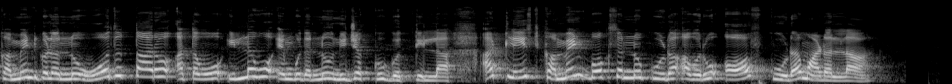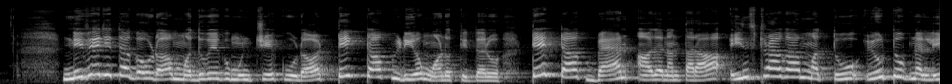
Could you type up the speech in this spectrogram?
ಕಮೆಂಟ್ಗಳನ್ನು ಓದುತ್ತಾರೋ ಅಥವಾ ಇಲ್ಲವೋ ಎಂಬುದನ್ನು ನಿಜಕ್ಕೂ ಗೊತ್ತಿಲ್ಲ. ಅಟ್ಲೀಸ್ಟ್ ಕಮೆಂಟ್ ಬಾಕ್ಸನ್ನು ಕೂಡ ಅವರು ಆಫ್ ಕೂಡ ಮಾಡಲ್ಲ. ನಿವೇದಿತಾ ಗೌಡ ಮದುವೆಗೂ ಮುಂಚೆ ಕೂಡ ಟಿಕ್ ಟಾಕ್ ವಿಡಿಯೋ ಮಾಡುತ್ತಿದ್ದರು. ಟಿಕ್ ಟಾಕ್ ಬ್ಯಾನ್ ಆದ ನಂತರ ಇನ್ಸ್ಟಾಗ್ರಾಮ್ ಮತ್ತು ಯೂಟ್ಯೂಬ್ನಲ್ಲಿ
